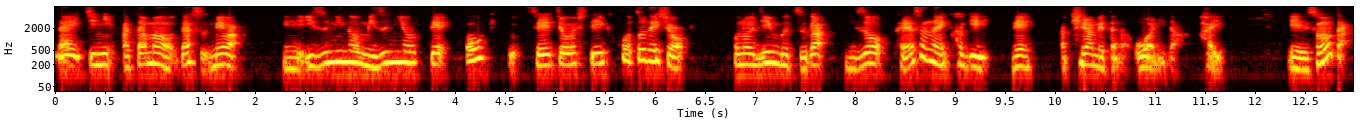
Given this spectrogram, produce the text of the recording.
第一に頭を出す目は、えー、泉の水によって大きく成長していくことでしょう。この人物が水を絶やさない限り、ね、諦めたら終わりだ。はい。えー、その他、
